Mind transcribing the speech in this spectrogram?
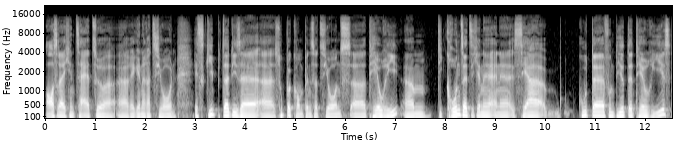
ausreichend Zeit zur äh, Regeneration. Es gibt da diese äh, Superkompensationstheorie, ähm, die grundsätzlich eine, eine sehr gute, fundierte Theorie ist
